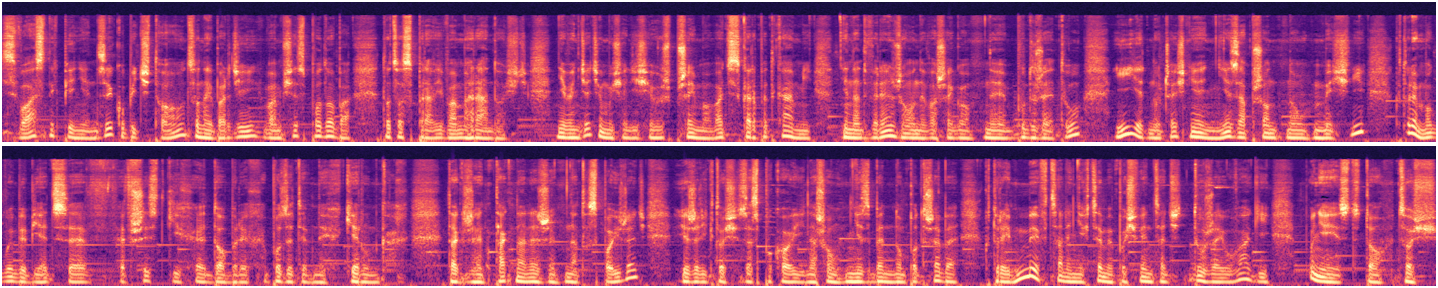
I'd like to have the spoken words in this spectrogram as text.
i z własnych pieniędzy kupić to, co najbardziej Wam się spodoba, to, co sprawi Wam radość. Nie będziecie musieli się już przejmować skarpetkami, nie nadwyrężą one Waszego e, budżetu i jednocześnie nie zaprzątną myśli, które mogłyby biec we wszystkich dobrych, pozytywnych kierunkach. Także tak należy na to spojrzeć. Jeżeli ktoś zaspokoi naszą niezbędną potrzebę, której my wcale nie chcemy poświęcać dużej uwagi, bo nie jest to coś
